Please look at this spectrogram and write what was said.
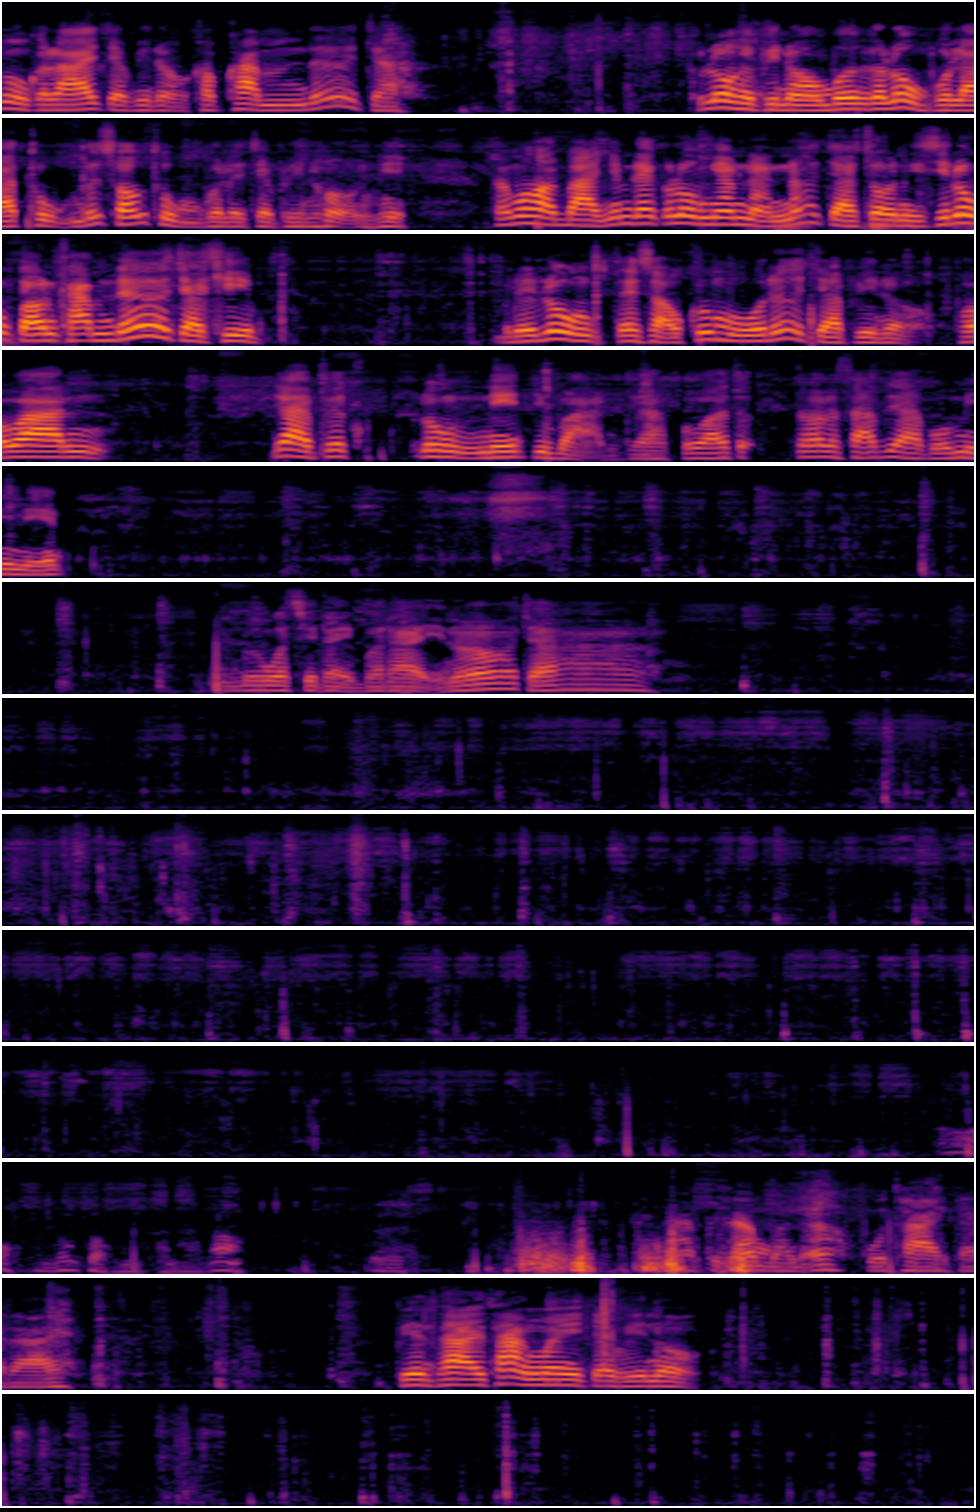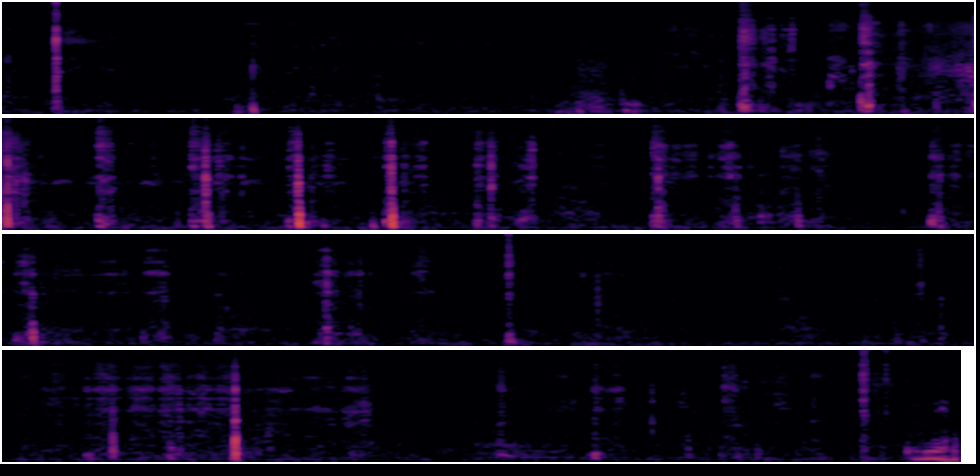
ยุ่งก็ร้ายจ้ะพี่น้องขับคำเด้อจ้ะก็ลงให้พี่น้องเบิ่งก็ลงพนลาถุ่มหรือสองถุ่มพนละจ้ะพี่น้องนี่ถ้ามาหอดบานยามได้ก็ลงยามนั้นเนาะจ้ะโซนนี้สิลงตอนคำเด้อจ้ะคลิป ไม่ได้ลงแต่เสาคือหมูเด้อจ้ะพี่น้องเพราะว่าย่ายไปลงเน็ตอยู่บ้านจ้ะเพราะว่าโทรศัพท์ย่ายผมมีเน็ตเบิ่งว่าสิได้บ่ได้เนาะจ้า โอ้มันต้องสอบมันขนาดเนาะ พี่นาพี่ล้างบ้านอะผู้ทายก็ได้ เปลี่ยนทายทางไม่จะพี่น้อง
